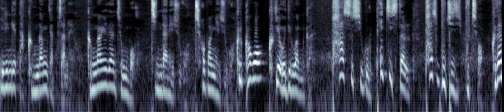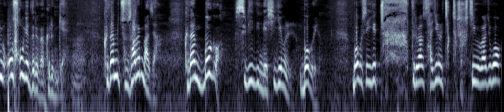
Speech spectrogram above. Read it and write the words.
이런 게 다 건강 잡잖아요. 건강에 대한 정보 진단해주고 처방해주고 그렇게 하고 그게 어디로 갑니까? 파스식으로 패치 스타일 파스 붙이지 붙여. 그 다음에 옷 속에 들어가 그런 게. 그 다음에 주사를 맞아. 그 다음에 먹어. 3D 내시경을 먹어요. 먹어서 이게 쫙 들어가서 사진을 착착착 찍어가지고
